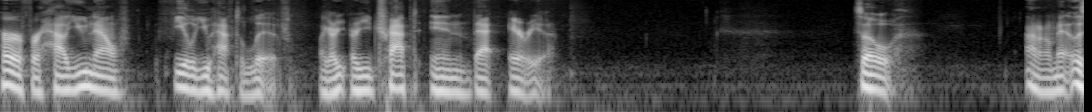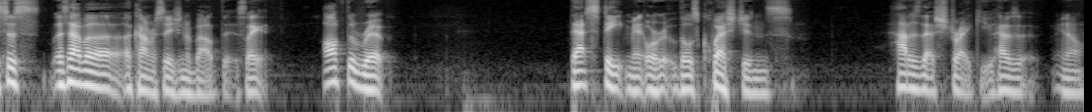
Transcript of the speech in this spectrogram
her for how you now feel you have to live? Like, are, are you trapped in that area? So, I don't know, man. Let's just let's have a, a conversation about this. Like, off the rip, that statement or those questions, how does that strike you? How does it, you know,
